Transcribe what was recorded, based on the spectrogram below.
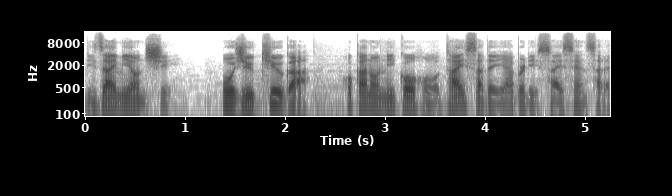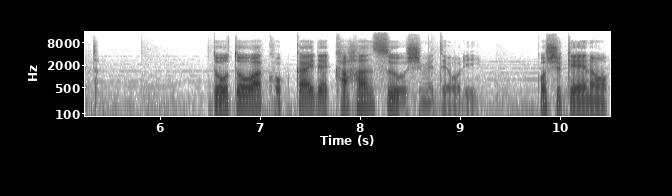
リザイミヨン氏59が他の2候補を大差で破り再選された。同党は国会で過半数を占めており、保守系の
